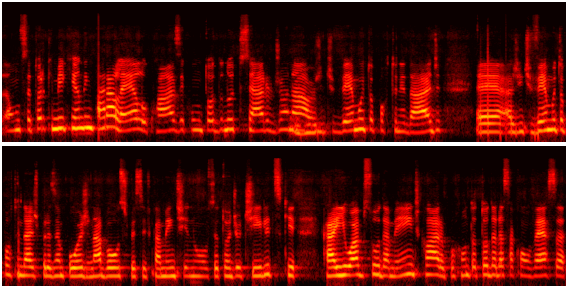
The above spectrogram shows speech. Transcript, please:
é um setor que meio que anda em paralelo quase com todo o noticiário de jornal. Uhum. A gente vê muita oportunidade, é, a gente vê muita oportunidade, por exemplo, hoje na Bolsa, especificamente no setor de utilities, que caiu absurdamente, claro, por conta toda dessa conversa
